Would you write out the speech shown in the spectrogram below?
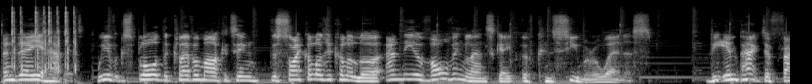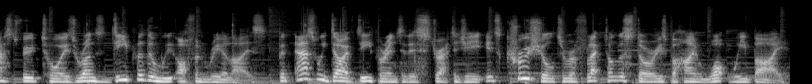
And there you have it. We have explored the clever marketing, the psychological allure, and the evolving landscape of consumer awareness. The impact of fast food toys runs deeper than we often realise, but as we dive deeper into this strategy, it's crucial to reflect on the stories behind what we buy.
